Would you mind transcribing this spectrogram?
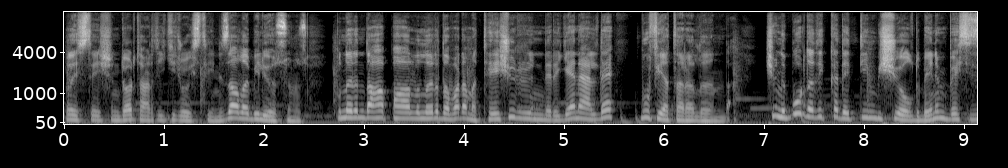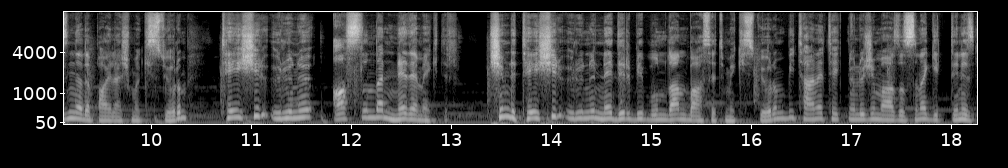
PlayStation 4 artı 2 joystick'inizi alabiliyorsunuz. Bunların daha pahalıları da var ama teşhir ürünleri genelde bu fiyat aralığında. Şimdi burada dikkat ettiğim bir şey oldu benim ve sizinle de paylaşmak istiyorum. Teşhir ürünü aslında ne demektir? Şimdi teşhir ürünü nedir bir bundan bahsetmek istiyorum. Bir tane teknoloji mağazasına gittiniz.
